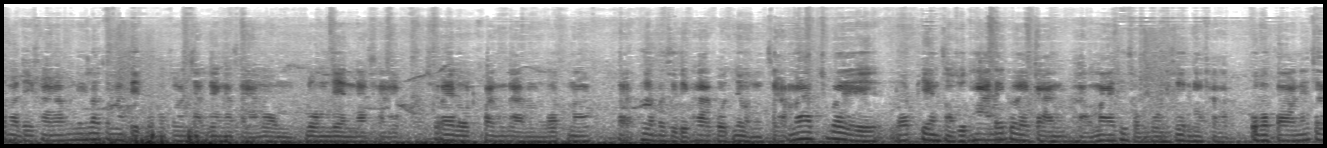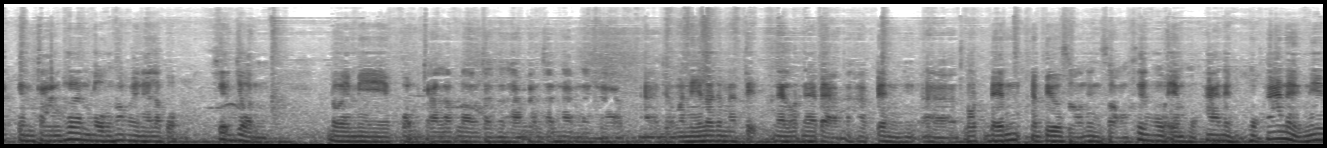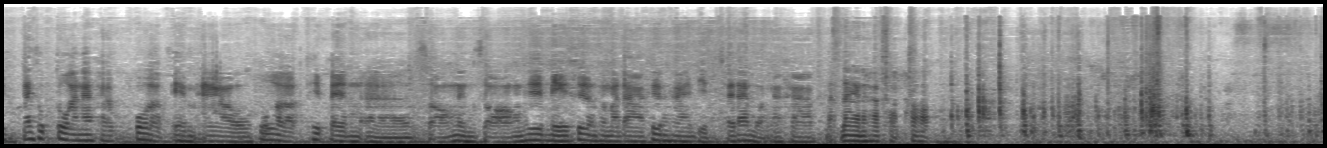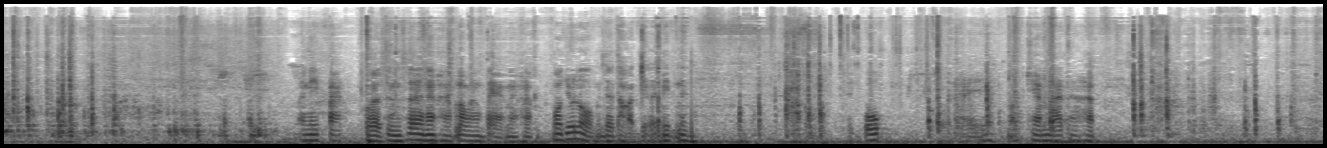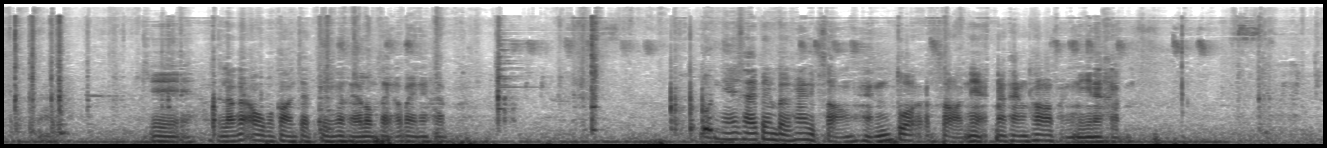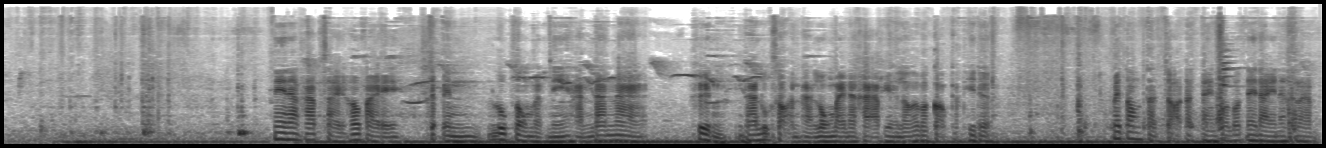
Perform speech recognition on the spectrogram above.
สวัสดีครับ วันนี้เราจะมาติดอุปกรณ์จัดเรียงกระแสลมลมเย็นนะครับ ช่วยลดควันดำลดน็อกและเพิ่มประสิทธิภาพรถยนต์ สามารถช่วยลดเพียง 2.5 ได้ด้วยการเผาไหม้ที่สมบูรณ์ขึ้นนะครับ อุปกรณ์นี้จะเป็นการเพิ่มลมเข้าไปในระบบเครื่องยนต์ โดยมีผลการรับรองจากสถาบันชั้นนำนะครับเดี๋ยววันนี้เราจะมาติดในรถในแบบนะครับ เป็นรถเบนซ์ W 2 1 2 เครื่อง OM 651 651 นี่ได้ทุกตัวนะครับ พวก ML พวกที่เป็น212 ที่มีเครื่องธรรมดา เครื่องไฮบริดใช้ได้หมดนะครับแบบแรกนะครับถอดท่อ นนี้ปลั๊กเปิดเซนเซอร์นะครับ ระวังแตกนะครับ รถยุโรปมันจะถอดเยอะนิดนึงเสร็จปุ๊บไขน็อตแคมรัดนะครับโอเคเสร็จแล้วก็เอาอุปกรณ์จัดเรียงกระแสลมใส่เข้าไปนะครับ รุ่นนี้ใช้เป็นเบอร์ 52 หันตัวอักษรเนี่ยมาทางท่อฝั่งนี้นะครับ นี่นะครับ ใส่เข้าไปจะเป็นรูปทรงแบบนี้หันด้านหน้าขึ้น ด้านลูกศรหันลงไปนะครับเพียงเราก็ประกอบกับที่เดิมไม่ต้องตัดเจาะดัดแปลงตัวรถใดๆนะครับ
